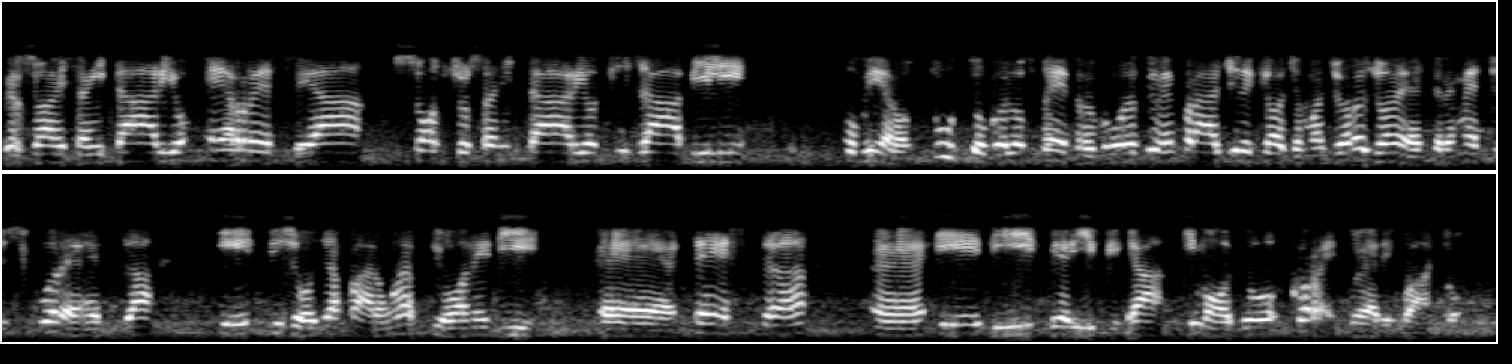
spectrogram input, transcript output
personale sanitario, RSA, sociosanitario, disabili, ovvero tutto quello spettro di popolazione fragile che oggi a maggior ragione deve essere messo in sicurezza e bisogna fare un'azione di eh, test eh, e di verifica in modo corretto e adeguato.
